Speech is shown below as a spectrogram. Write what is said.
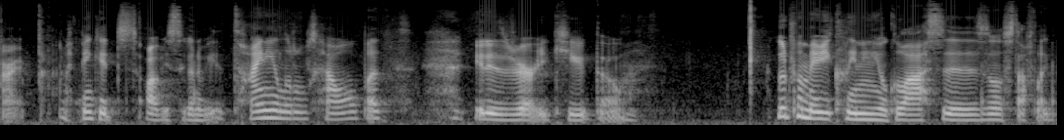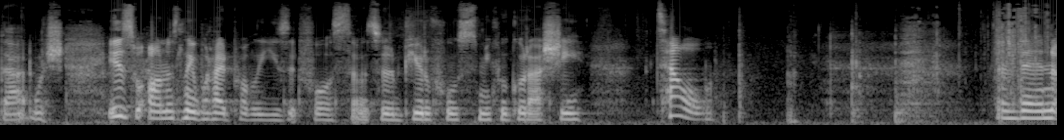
All right, I think it's obviously going to be a tiny little towel, but it is very cute though. Good for maybe cleaning your glasses or stuff like that, which is honestly what I'd probably use it for. So it's a beautiful Sumikko Gurashi towel. And then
